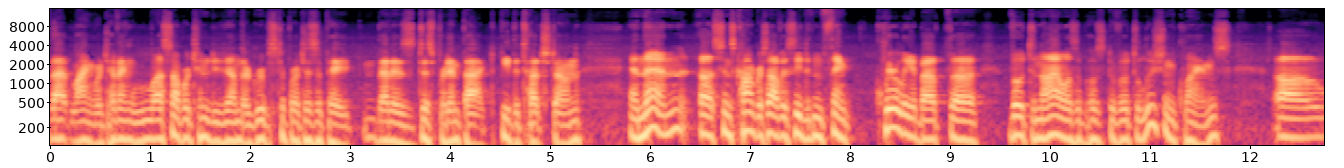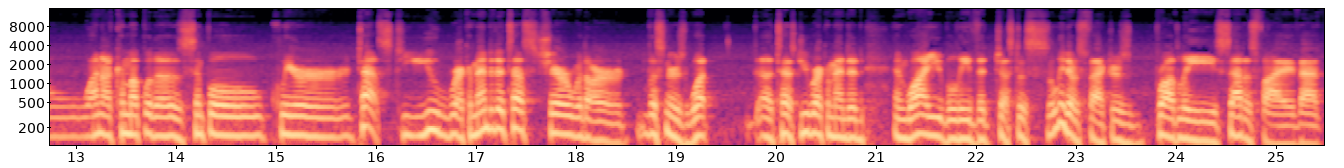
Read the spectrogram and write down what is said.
that language, having less opportunity than other groups to participate, that is disparate impact, be the touchstone? And then, uh, since Congress obviously didn't think clearly about the vote denial as opposed to vote dilution claims, uh, why not come up with a simple, clear test? You recommended a test. Share with our listeners what uh, test you recommended and why you believe that Justice Alito's factors broadly satisfy that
